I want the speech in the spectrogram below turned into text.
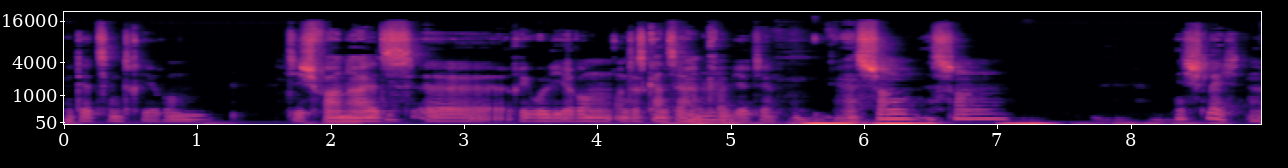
mit der Zentrierung. Die Schwanhals-Regulierung äh, und das ganze Handgravierte. Ja, ist schon, ist schon nicht schlecht, ne?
